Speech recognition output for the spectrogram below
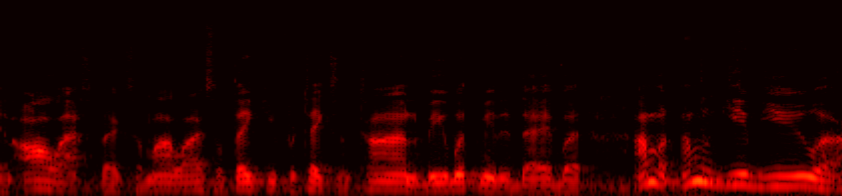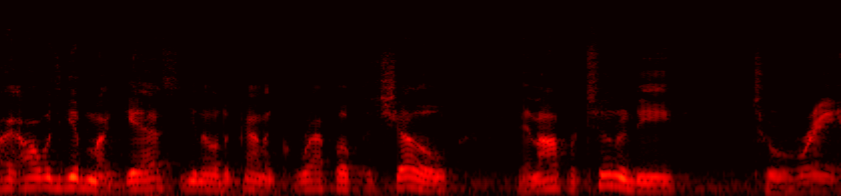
in all aspects of my life. So thank you for taking some time to be with me today. But I'm, I'm going to give you, uh, I always give my guests, you know, to kind of wrap up the show, an opportunity to rant.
